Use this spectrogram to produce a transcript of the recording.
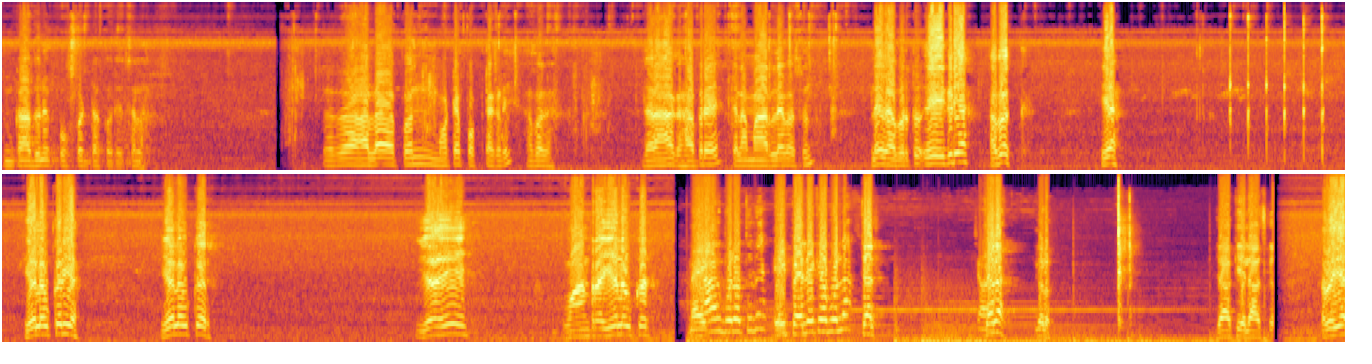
तुमका अजून एक पोपट दाखवते चला. तर आला आपण मोठ्या पोपटाकडे. हा बघा. जरा हा घाबर. आहे त्याला मारल्यापासून लय घाबरतो. ए इकडे या. हा बघ. या. या लवकर या. या लवकर. या ए. वानरा ये लवकर. क्या बोला तूने? पहले क्या बोला? चल. चल. चलो. जाके इलाज कर अरे या.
